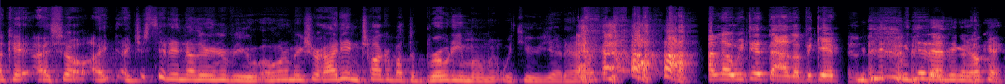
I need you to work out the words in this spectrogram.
Okay, I, so I, I just did another interview. I want to make sure I didn't talk about the Brody moment with you yet, have I? Know we did that at the beginning. we did, we did that. Okay,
